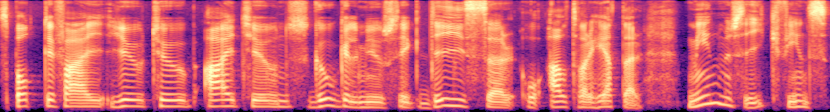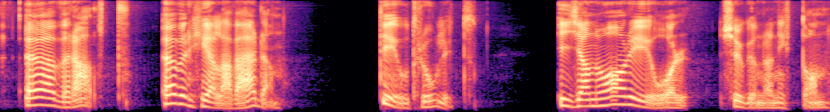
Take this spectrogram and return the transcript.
Spotify, Youtube, iTunes, Google Music, Deezer och allt vad det heter. Min musik finns överallt, över hela världen. Det är otroligt. I januari i år, 2019,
